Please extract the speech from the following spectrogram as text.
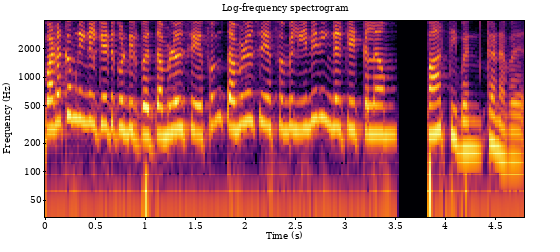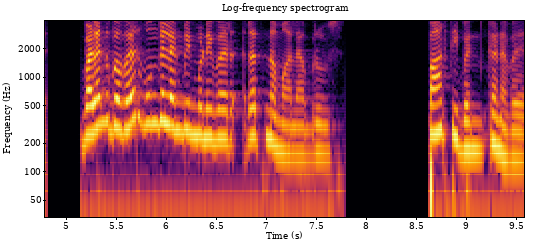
வணக்கம். நீங்கள் கேட்டுக்கொண்டிருப்ப தமிழசேஃபம் தமிழசேஃபமில் இனி நீங்கள் கேட்கலாம் பார்த்திபன் கனவு. வழங்குபவர் உங்கள் அன்பின் முனைவர் ரத்னமாலா புரூஸ். பார்த்திபன் கனவு.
